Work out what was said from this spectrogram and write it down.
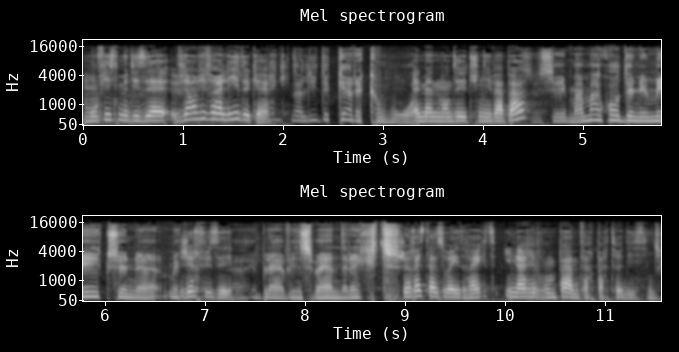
Mon fils me disait Viens vivre à Liedekerk. Elle m'a demandé Tu n'y vas pas? J'ai refusé. Je reste à Zwijndrecht. Ils n'arriveront pas à me faire partir d'ici.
